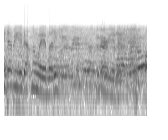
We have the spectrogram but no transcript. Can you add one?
CW, you got in the way, buddy. There you go.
